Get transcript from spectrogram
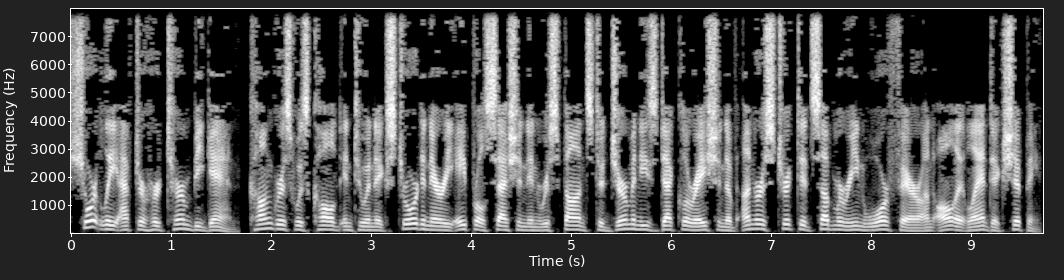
Shortly after her term began, Congress was called into an extraordinary April session in response to Germany's declaration of unrestricted submarine warfare on all Atlantic shipping.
